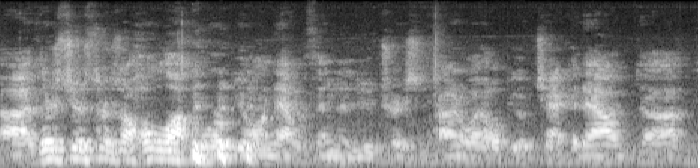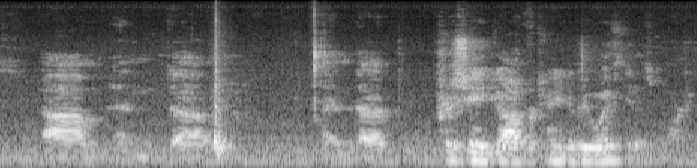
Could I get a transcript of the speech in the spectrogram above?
uh, there's just, there's a whole lot more beyond that within the nutrition title. I hope you'll check it out, uh, um, and, uh, and, uh, appreciate the opportunity to be with you this morning.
